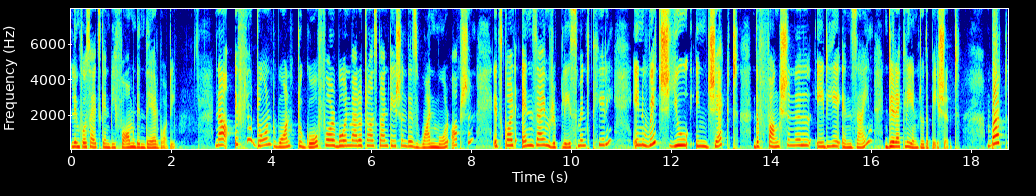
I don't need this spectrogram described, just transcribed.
lymphocytes can be formed in their body. Now, if you don't want to go for bone marrow transplantation, there's one more option. It's called enzyme replacement therapy, in which you inject the functional ADA enzyme directly into the patient. But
